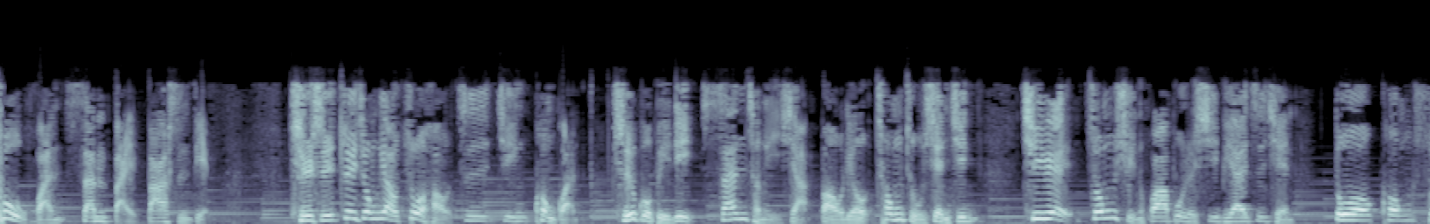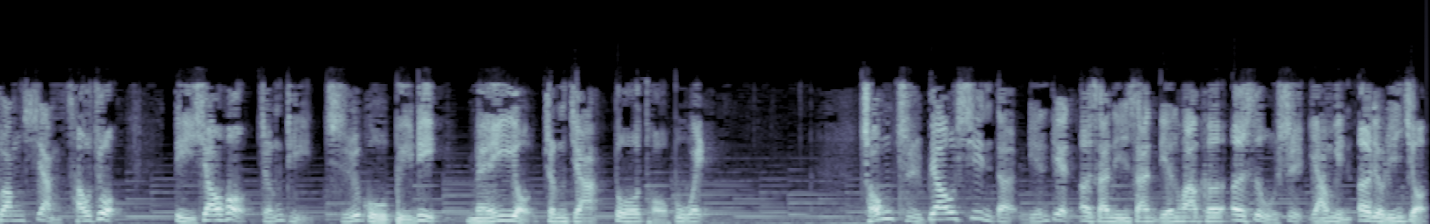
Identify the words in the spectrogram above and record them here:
吐还三百八十点。此时最重要做好资金控管，持股比例三成以下，保留充足现金。七月中旬发布的 CPI 之前，多空双向操作抵消后，整体持股比例没有增加多头部位。从指标性的联电二三零三、联发科二四五四、阳明二六零九、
